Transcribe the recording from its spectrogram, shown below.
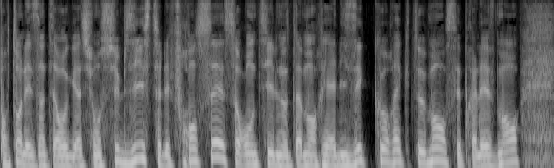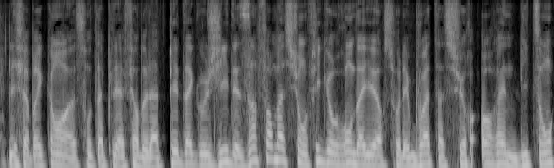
Pourtant, les interrogations subsistent. Les Français sauront-ils notamment réaliser correctement ces prélèvements? Les fabricants sont appelés à faire de la pédagogie. Des informations figureront d'ailleurs sur les boîtes, assure Oren Biton.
